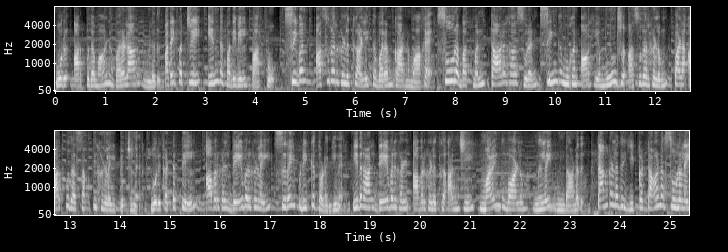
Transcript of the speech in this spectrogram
ஒரு அற்புதமான வரலாறு உள்ளது. அதை பற்றி இந்த பதிவில் பார்ப்போம். சிவன் அசுரர்களுக்கு அளித்த வரம் காரணமாக சூரபத்மன் தாரகாசுரன் சிங்கமுகன் ஆகிய மூன்று அசுரர்களும் பல அற்புத சக்திகளை பெற்றனர். ஒரு கட்டத்தில் அவர்கள் தேவர்களை சிறைபிடிக்க தொடங்கினர். இதனால் தேவர்கள் அவர்களுக்கு அஞ்சி மறைந்து வாழும் நிலை உண்டானது. தங்களது இக்கட்டான சூழலை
